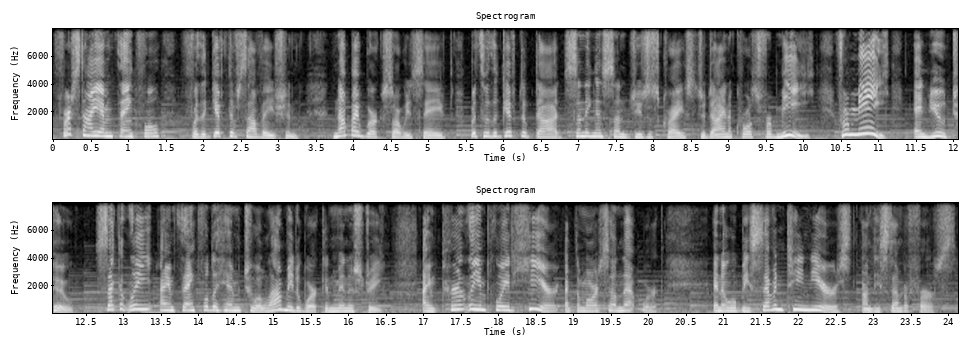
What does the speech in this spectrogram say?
First, I am thankful for the gift of salvation. Not by works are we saved, but through the gift of God, sending His Son Jesus Christ to die on a cross for me, for me, and you too. Secondly, I am thankful to Him to allow me to work in ministry. I am currently employed here at the Mars Hill Network, and it will be 17 years on December 1st.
